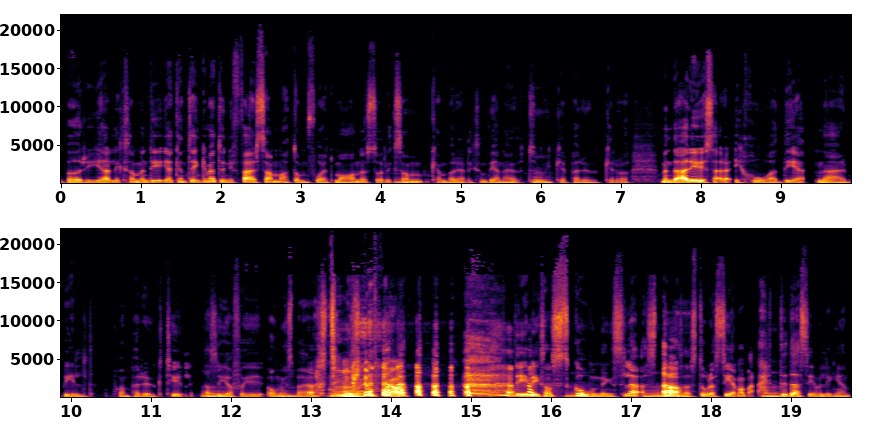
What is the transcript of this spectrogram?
börjar liksom. Men det, jag kan tänka mig att det är ungefär samma. Att de får ett manus och liksom Mm. kan börja liksom bena ut hur Mm. mycket peruker. Och, men där är ju så här i HD närbild på en peruktyll. Alltså Mm. jag får ju ångest Mm. bara Mm. Ja. Det är liksom skoningslöst. Mm. Alltså, stora scen. Man bara, äh, Mm. det där ser väl ingen.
